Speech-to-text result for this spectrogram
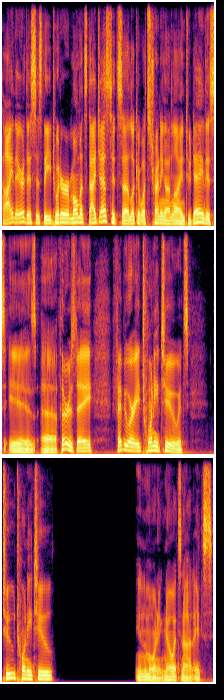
Hi there. This is the Twitter Moments Digest. It's a look at what's trending online today. This is uh, Thursday, February 22. It's 222 in the morning. No, it's not. It's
